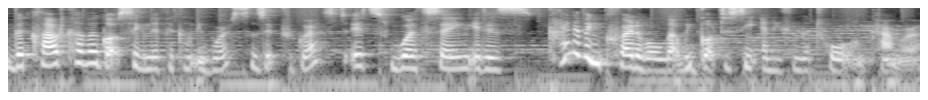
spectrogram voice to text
The cloud cover got significantly worse as it progressed. It's worth saying it is kind of incredible that we got to see anything at all on camera.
